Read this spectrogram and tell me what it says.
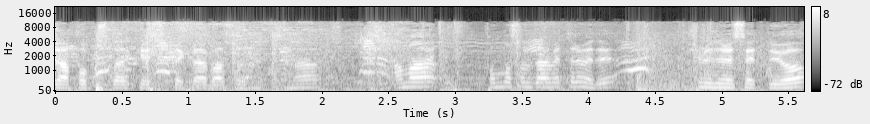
Güzel fokuslar kesti tekrar basmasına. Ama kombosunu devam ettiremedi. Şimdi resetliyor.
